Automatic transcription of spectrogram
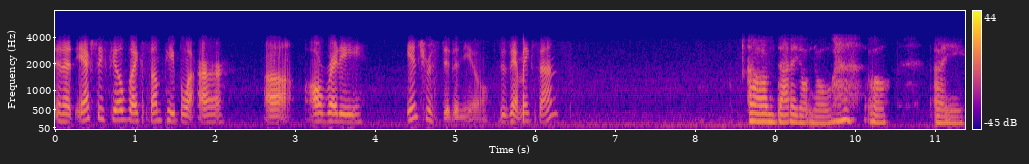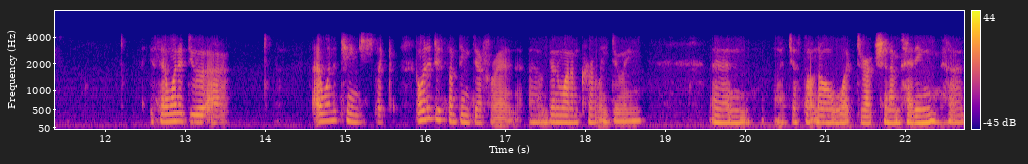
and it actually feels like some people are uh, already interested in you. Does that make sense? Um, that I don't know. well, I so I want to do a I want to change like I want to do something different um, than what I'm currently doing, and I just don't know what direction I'm heading. Uh,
